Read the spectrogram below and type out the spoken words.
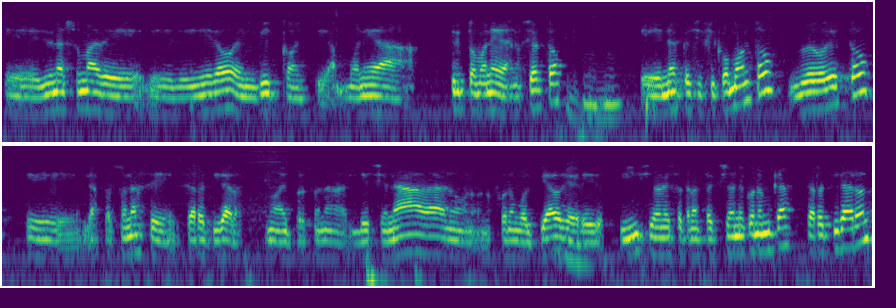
eh, de una suma de, dinero en Bitcoin, digamos, moneda, criptomonedas, ¿no es cierto? no especificó monto. Luego de esto, eh, las personas se, se, retiraron. No hay personas lesionadas, no, no, fueron golpeados, hicieron esa transacción económica, se retiraron.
